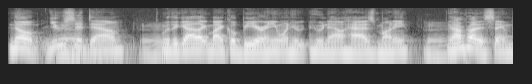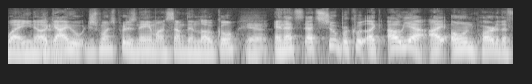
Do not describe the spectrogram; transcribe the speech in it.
No, you Yeah. sit down Mm. with a guy like Michael B or anyone who, who now has money, and I'm probably the same way. You know, a guy who just wants to put his name on something local, Yeah. and that's that's super cool. Like, oh yeah, I own part of the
